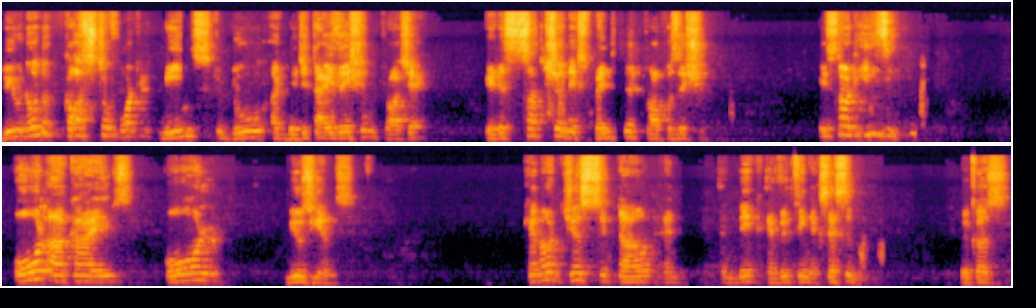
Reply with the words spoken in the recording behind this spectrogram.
Do you know the cost of what it means to do a digitization project? It is such an expensive proposition. It's not easy. All archives, all museums cannot just sit down and, and make everything accessible because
